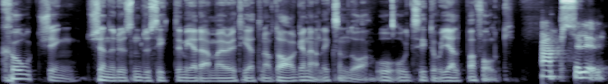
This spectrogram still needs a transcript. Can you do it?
coaching känner du som du sitter med där majoriteten av dagarna liksom då, och, och sitter och hjälper folk? Absolut.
